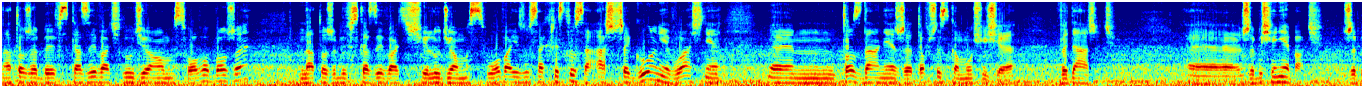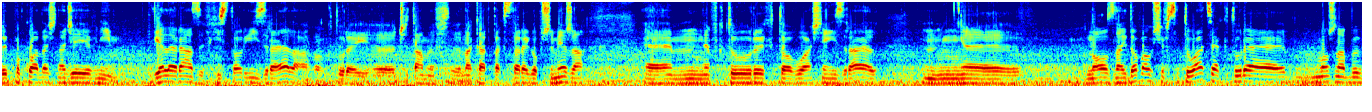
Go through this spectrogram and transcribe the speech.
na to, żeby wskazywać ludziom Słowo Boże, na to, żeby wskazywać ludziom słowa Jezusa Chrystusa, a szczególnie właśnie to zdanie, że to wszystko musi się wydarzyć. e, żeby się nie bać, żeby pokładać nadzieję w Nim. Wiele razy w historii Izraela, o której e, czytamy na kartach Starego Przymierza, w których to właśnie Izrael mm, no, znajdował się w sytuacjach, które można by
